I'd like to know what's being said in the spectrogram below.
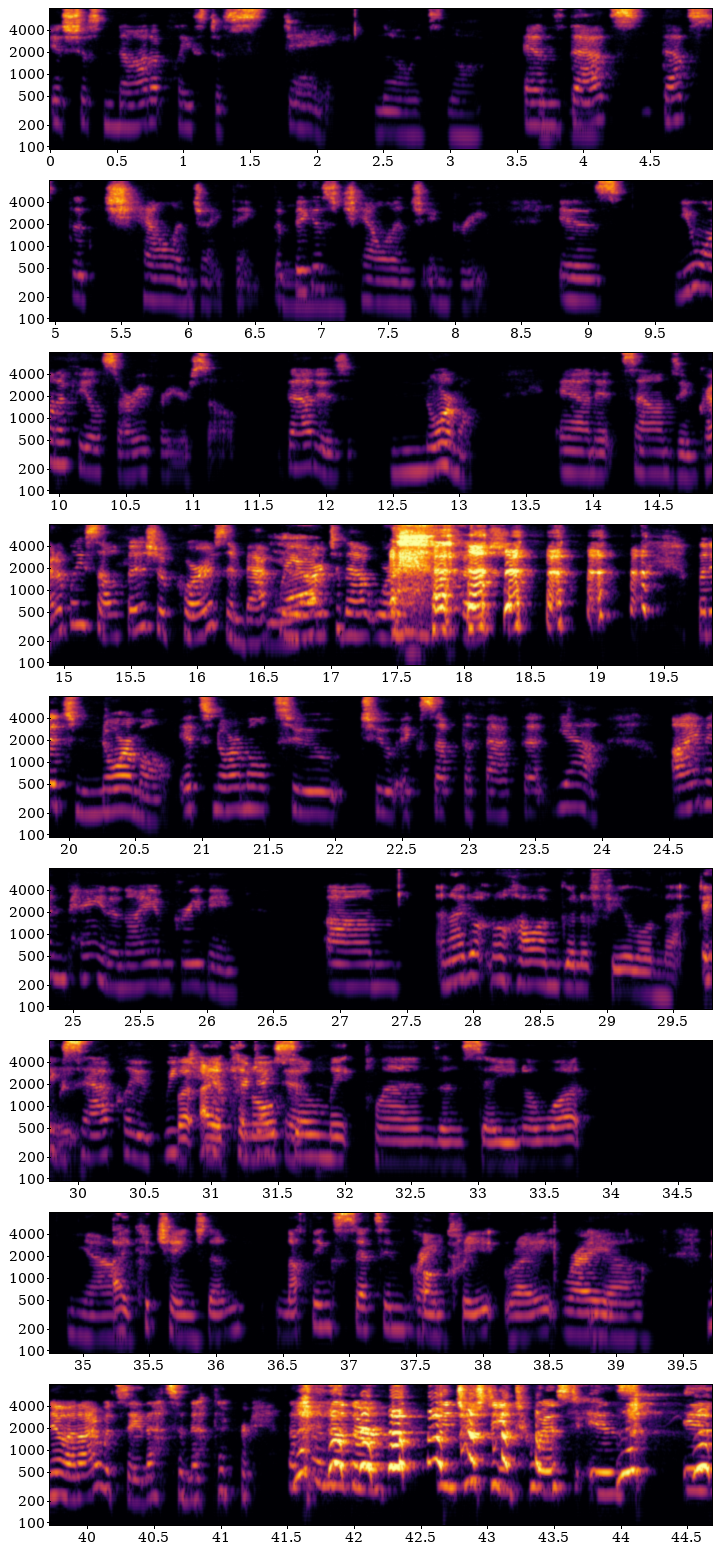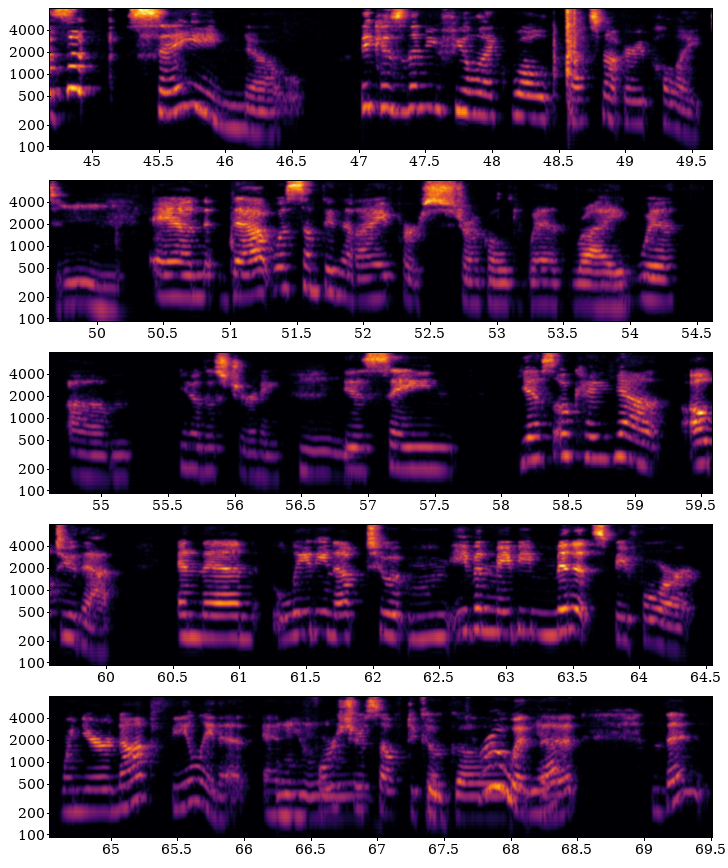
It's just not a place to stay. No, it's not. And It's not. that's that's the challenge. I think the biggest Mm. challenge in grief is you want to feel sorry for yourself. That is normal. And it sounds incredibly selfish, of course, and back we are to that word selfish. But it's normal. It's normal to to accept the fact that yeah, I'm in pain and I am grieving. Um, and I don't know how I'm gonna feel on that day. exactly. We but can't I can also it. make plans and say, you know what, Yeah. I could change them. Nothing's set in Right. concrete, right? Right. Yeah. No, and I would say that's another that's another interesting twist is is saying no. Because then you feel like, well, that's not very polite. Mm, And that was something that I first struggled with right. with um, you know, this journey Mm, is saying, yes, okay, yeah, I'll do that. And then leading up to it, even maybe minutes before, when you're not feeling it and you force Mhm. yourself to To go, go, through with yeah. it, then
